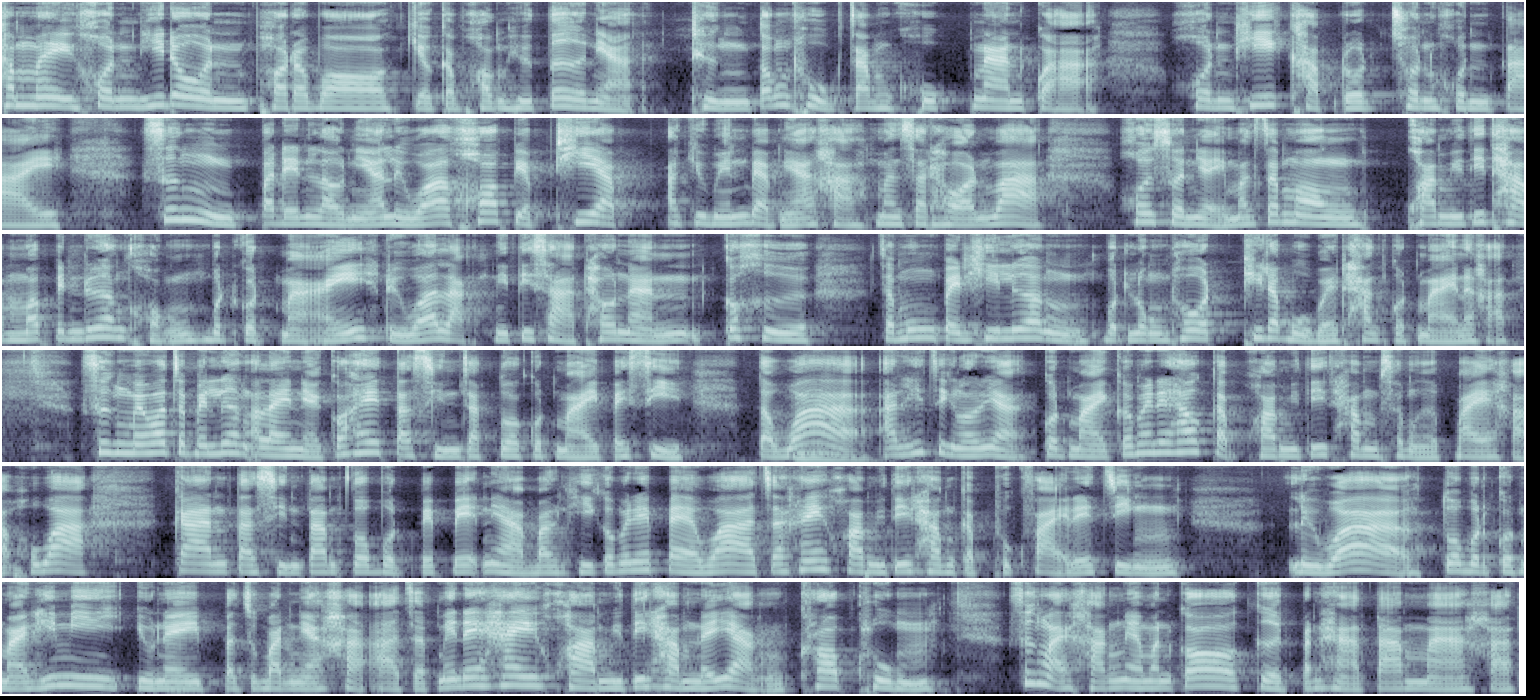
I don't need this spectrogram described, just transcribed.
ทำไมคนที่โดนพรบเกี่ยวกับคอมพิวเตอร์เนี่ยถึงต้องถูกจำคุกนานกว่า คนที่ขับรถชนคนตาย ซึ่งประเด็นเหล่านี้หรือว่าข้อเปรียบเทียบ argument แบบนี้ค่ะ มันสะท้อนว่าคนส่วนใหญ่มักจะมองความยุติธรรมว่าเป็นเรื่องของบทกฎหมาย หรือว่าหลักนิติศาสตร์เท่านั้น ก็คือจะมุ่งไปที่เรื่องบทลงโทษที่ระบุไว้ทางกฎหมายนะคะ ซึ่งไม่ว่าจะเป็นเรื่องอะไรเนี่ยก็ให้ตัดสินจากตัวกฎหมายไปสิ แต่ว่าอันที่จริงแล้วเนี่ยกฎหมายก็ไม่ได้เท่ากับความยุติธรรมเสมอไปค่ะ เพราะว่าการตัดสินตามตัวบทเป๊ะๆเนี่ยบางทีก็ไม่ได้แปลว่าจะให้ความยุติธรรมกับทุกฝ่ายได้จริง หรือว่าตัวบทกฎหมายที่มีอยู่ในปัจจุบันเนี้ยค่ะ อาจจะไม่ได้ให้ความยุติธรรมได้อย่างครอบคลุม ซึ่งหลายครั้งเนี่ยมันก็เกิดปัญหาตามมาค่ะ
